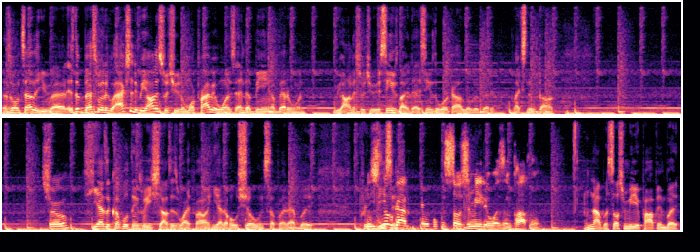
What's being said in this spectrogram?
That's what I'm telling you, man. It's the best way to go. Actually, to be honest with you, the more private ones end up being a better one. To be honest with you, it seems like that. It seems to work out a little bit better. Like Snoop Dogg. True. He has a couple of things where he shouts his wife out and he had a whole show and stuff like that, but pretty Snoop decent. got social media wasn't popping. Nah, but social media popping, but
